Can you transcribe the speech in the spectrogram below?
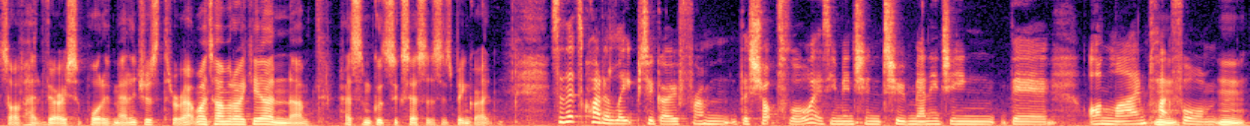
So I've had very supportive managers throughout my time at IKEA and um, had some good successes. It's been great. So that's quite a leap to go from the shop floor, as you mentioned, to managing their online platform. Mm. Ha-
